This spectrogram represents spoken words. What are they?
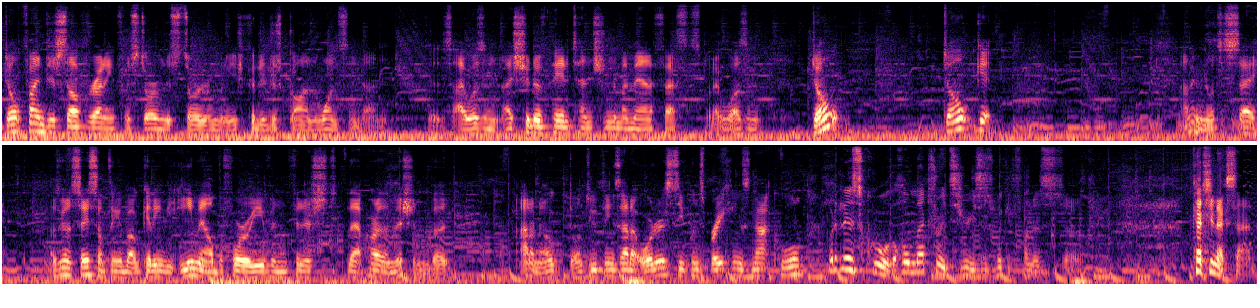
Don't find yourself running from storeroom to storeroom when you could have just gone once and done. Because I wasn't, I should have paid attention to my manifests, but I wasn't. Don't, don't get I don't even know what to say. I was gonna say something about getting the email before we even finished that part of the mission, but I don't know, don't do things out of order. Sequence breaking is not cool, but it is cool. The whole Metroid series is wicked fun. So, catch you next time.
